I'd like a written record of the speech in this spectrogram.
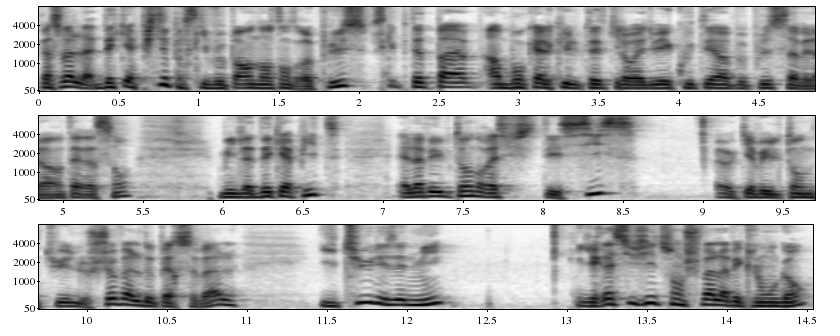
Perceval l'a décapité parce qu'il veut pas en entendre plus, ce qui est peut-être pas un bon calcul, peut-être qu'il aurait dû écouter un peu plus, ça avait l'air intéressant. Mais il la décapite. Elle avait eu le temps de ressusciter 6, qui avait eu le temps de tuer le cheval de Perceval. Il tue les ennemis, il ressuscite son cheval avec Longan.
